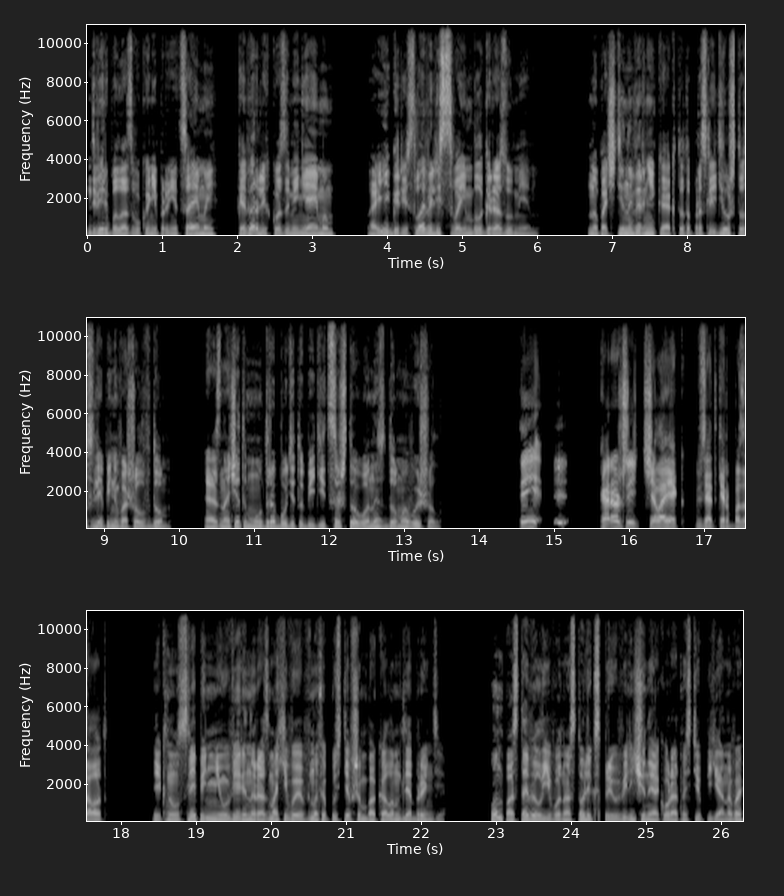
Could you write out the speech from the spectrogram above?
Дверь была звуконепроницаемой, ковер легко заменяемым, а Игори славились своим благоразумием. Но почти наверняка кто-то проследил, что слепень вошел в дом, а значит, мудро будет убедиться, что он из дома вышел. «Ты э, хороший человек, взяткер позолот», — икнул Слепень, неуверенно размахивая вновь опустевшим бокалом для бренди. Он поставил его на столик с преувеличенной аккуратностью пьяного,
